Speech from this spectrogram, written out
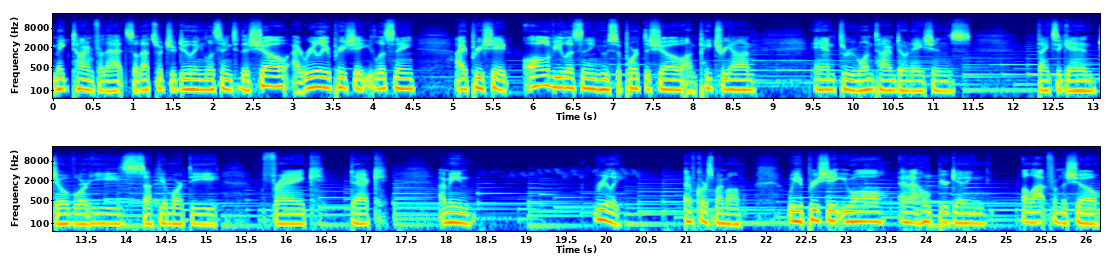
make time for that. So that's what you're doing listening to this show. I really appreciate you listening. I appreciate all of you listening who support the show on Patreon and through one time donations. Thanks again, Joe Voorhees, Satyamurti, Frank, Deck. I mean, really. And of course, my mom. We appreciate you all, and I hope you're getting a lot from the show.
